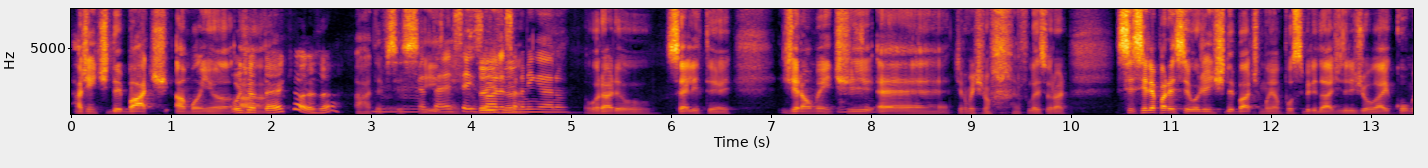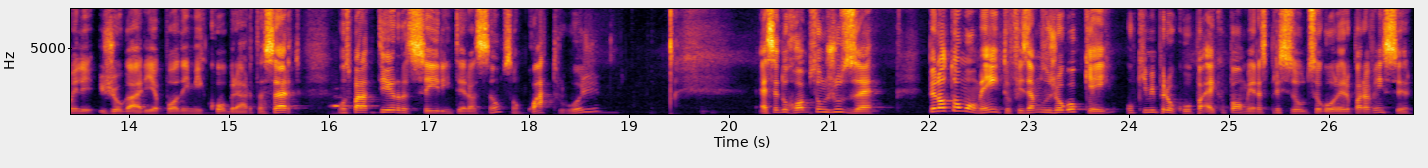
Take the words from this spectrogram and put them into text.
A gente debate amanhã. Hoje a- até que horas, né? Ah, deve ser Hum, seis, Até né? seis Seis, horas, se né? eu não me engano. Horário CLT aí. Geralmente, é... geralmente não, eu falei esse horário. Se, se ele aparecer hoje, a gente debate amanhã a possibilidade dele jogar e como ele jogaria, podem me cobrar, tá certo? Vamos para a terceira interação, são quatro hoje. Essa é do Robson José. Pelo atual momento, fizemos um jogo ok. O que me preocupa é que o Palmeiras precisou do seu goleiro para vencer.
